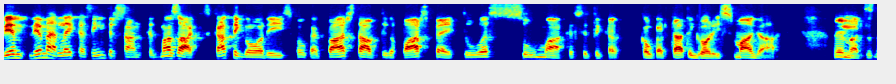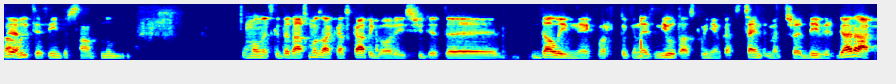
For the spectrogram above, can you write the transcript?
Vien, vienmēr liekas interesanti, kad mazākas kategorijas kaut kādā pārstāv tika pārspēj tos summā, kas ir kā kaut kāda kategorija smagāk. Vienmēr tas tā Jā. licies interesanti. Nu, man liekas, ka tās mazākās kategorijas šie dalībnieki var, nezinu, jūtās, ka viņiem kāds centimetrs vai divi ir garāk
